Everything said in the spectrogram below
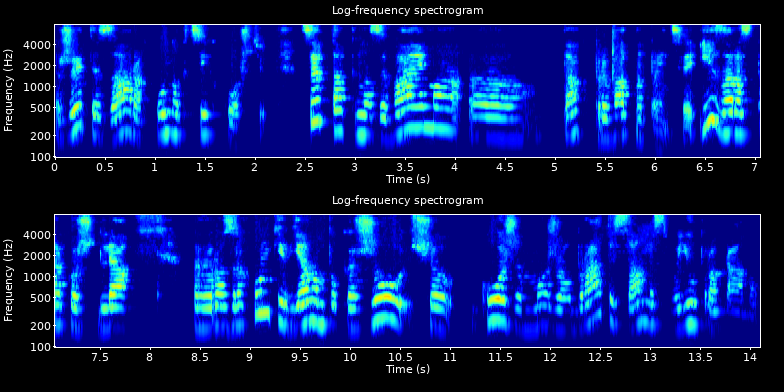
жити за рахунок цих коштів. Це так називаємо е, так, приватна пенсія. І зараз також для е, розрахунків я вам покажу, що кожен може обрати саме свою програму.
